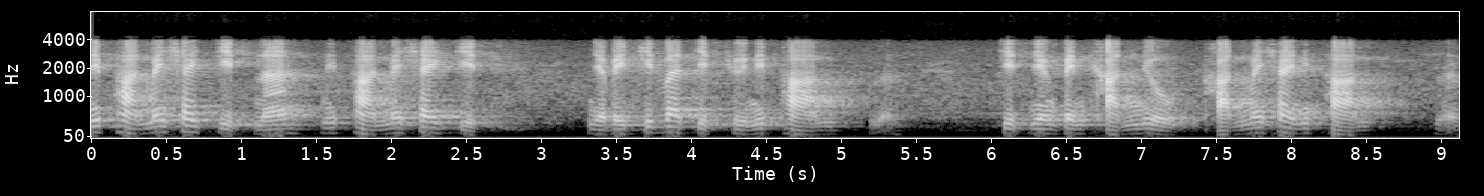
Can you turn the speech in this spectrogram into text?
นิพพานไม่ใช่จิตนะ นิพพานไม่ใช่จิต อย่าไปคิดว่าจิตคือนิพพานนะจิตยังเป็นขันอยู่ ขันไม่ใช่นิพพานนะ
